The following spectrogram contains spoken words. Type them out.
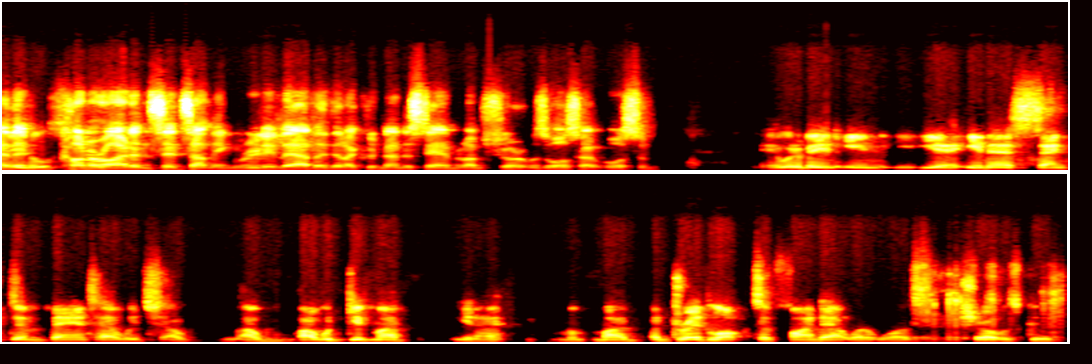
And then Connor Idun said something really loudly that I couldn't understand, but I'm sure it was also awesome. It would have been in yeah inner sanctum banter, which I, I, I would give my you know my a dreadlock to find out what it was. I'm sure it was good.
